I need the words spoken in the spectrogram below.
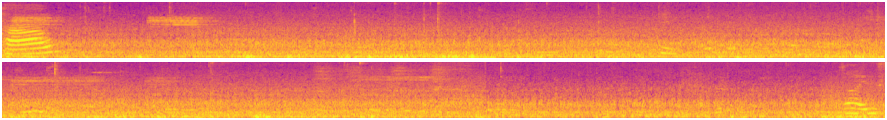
খাও কি? গাইস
